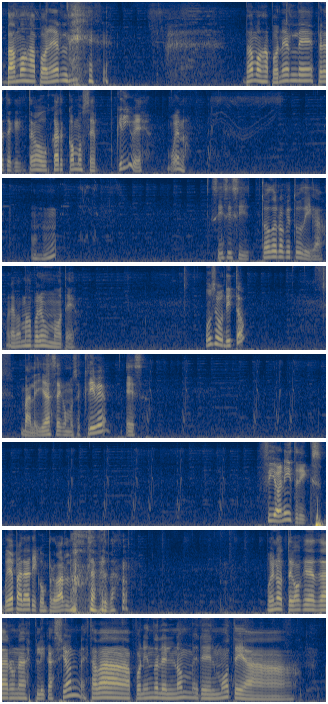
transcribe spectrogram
Vamos a ponerle... Vamos a ponerle... Espérate que tengo que buscar cómo se escribe. Bueno. Sí, sí, sí. Todo lo que tú digas. Le vamos a poner un mote. Un segundito. Vale, ya sé cómo se escribe. Es... Fionitrix. Voy a parar y comprobarlo, la verdad. Bueno, tengo que dar una explicación. Estaba poniéndole el nombre, el mote a...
